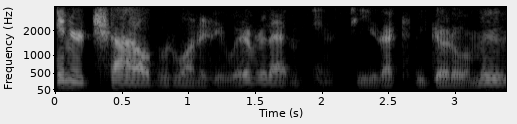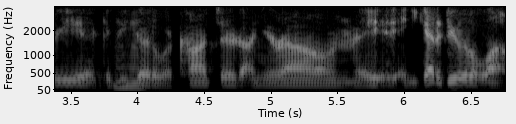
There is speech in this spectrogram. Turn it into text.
inner child would want to do, whatever that means to you. That could be go to a movie, it could be Mhm. go to a concert on your own, and you got to do it alone.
